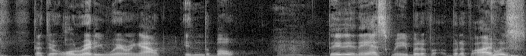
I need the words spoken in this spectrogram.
that they're already wearing out in the boat. Mm-hmm. They didn't ask me, but if but if I was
